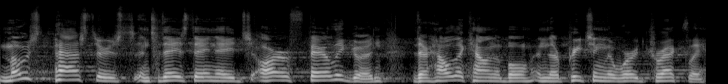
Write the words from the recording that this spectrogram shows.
most pastors in today's day and age are fairly good. They're held accountable and they're preaching the word correctly.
